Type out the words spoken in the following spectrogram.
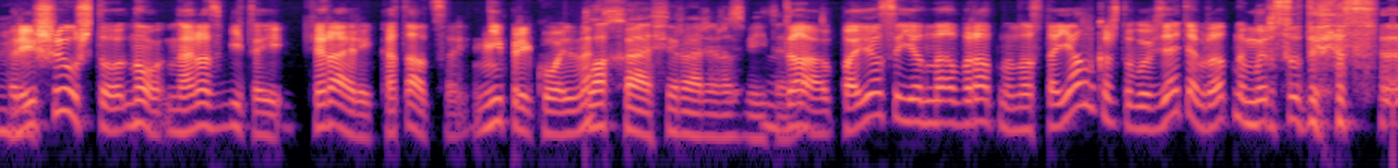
Mm-hmm. Решил, что, ну, на разбитой Феррари кататься не прикольно. Плохая Феррари разбитая. Да, да? повез ее на, обратно на стоянку, чтобы взять обратно Мерседес.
